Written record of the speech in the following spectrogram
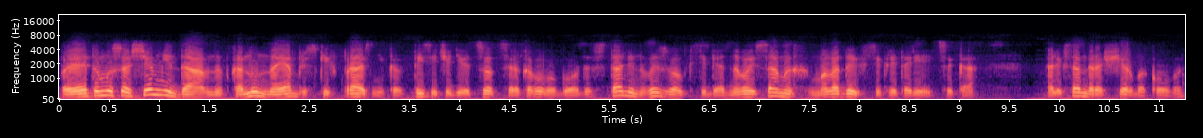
Поэтому совсем недавно, в канун ноябрьских праздников 1940 года, Сталин вызвал к себе одного из самых молодых секретарей ЦК, Александра Щербакова,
